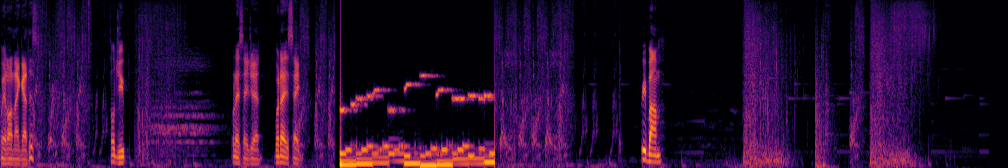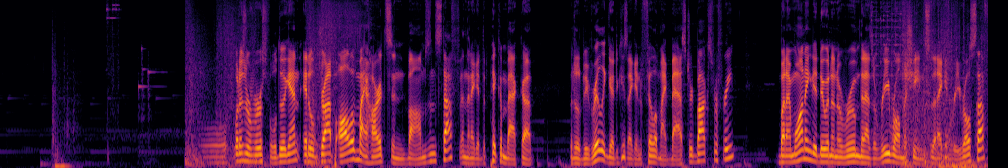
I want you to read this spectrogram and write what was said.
Wait on, I got this. Told you. What did I say, Jed? What did I say? Free bomb. What does reverse fool do again? It'll drop all of my hearts and bombs and stuff, and then I get to pick them back up. But it'll be really good because I can fill up my bastard box for free. But I'm wanting to do it in a room that has a reroll machine so that I can reroll stuff.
